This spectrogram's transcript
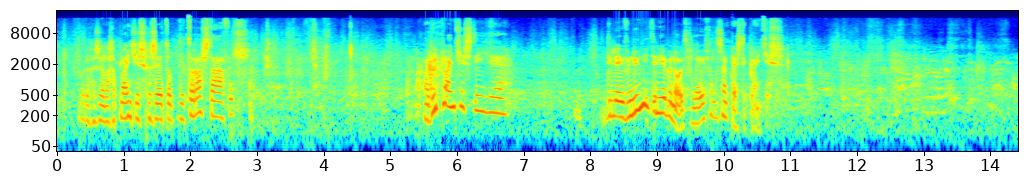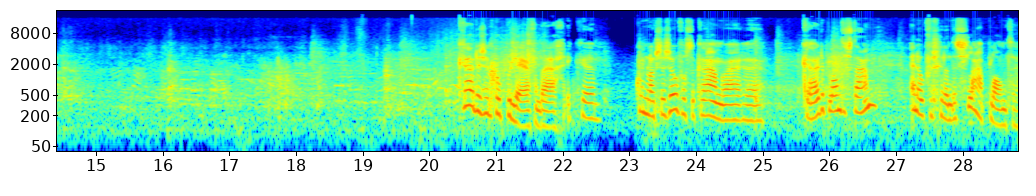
Er worden gezellige plantjes gezet op de terrastafels. Maar die plantjes die, eh, die leven nu niet en die hebben nooit geleefd, want dat zijn plastic plantjes. Kruiden zijn populair vandaag. Ik eh, kom langs de zoveelste kraam waar eh, kruidenplanten staan. En ook verschillende slaapplanten.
